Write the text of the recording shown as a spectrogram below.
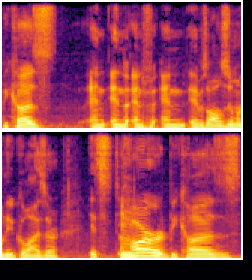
Because, and and and and it was all Zoom on the Equalizer. It's Mm. hard because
